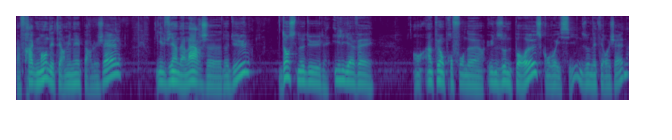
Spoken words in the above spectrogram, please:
un fragment déterminé par le gel. Il vient d'un large nodule. Dans ce nodule, il y avait un peu en profondeur une zone poreuse qu'on voit ici, une zone hétérogène.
